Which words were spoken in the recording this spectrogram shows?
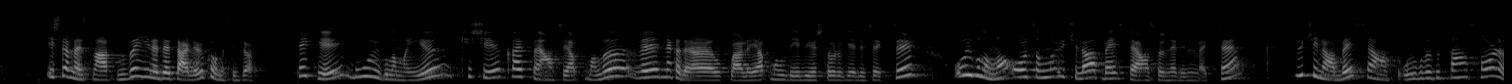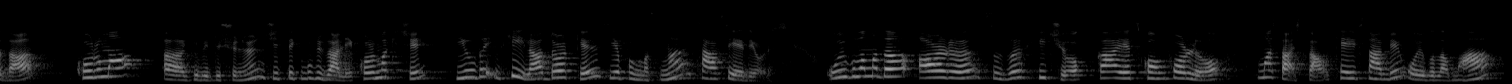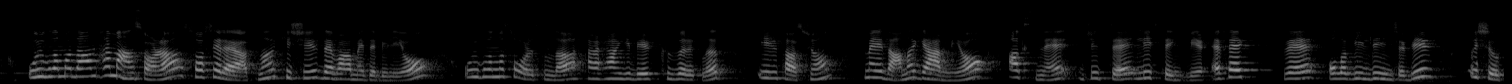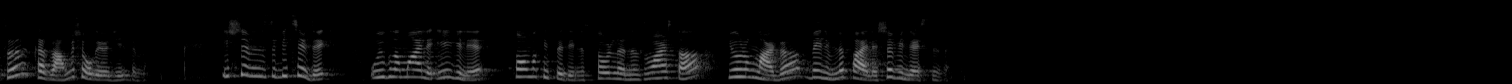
İşlem esnasında da yine detayları konuşacağız. Peki bu uygulamayı kişiye kaç seans yapmalı ve ne kadar aralıklarla yapmalı diye bir soru gelecektir. Uygulama ortalama 3 ila 5 seans önerilmekte. 3 ila 5 seansı uyguladıktan sonra da koruma e, gibi düşünün. Ciltteki bu güzelliği korumak için yılda 2 ila 4 kez yapılmasını tavsiye ediyoruz. Uygulamada ağrı, sızı hiç yok. Gayet konforlu, masajsal, keyifsel bir uygulama. Uygulamadan hemen sonra sosyal hayatına kişi devam edebiliyor. Uygulama sonrasında herhangi bir kızarıklık, iritasyon meydana gelmiyor. Aksine ciltte lifting bir efekt ve olabildiğince bir ışıltı kazanmış oluyor cildimiz. İşlemimizi bitirdik. Uygulamayla ilgili sormak istediğiniz sorularınız varsa yorumlarda benimle paylaşabilirsiniz.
